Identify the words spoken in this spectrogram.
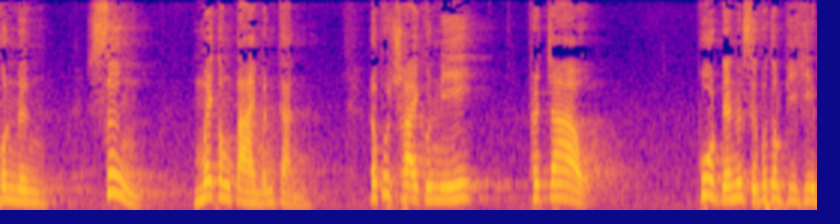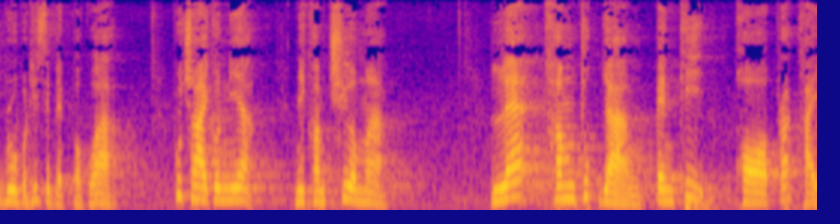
คนหนึ่งซึ่งไม่ต้องตายเหมือนกัน แล้วผู้ชายคนนี้พระเจ้าพูดในหนังสือพระคัมภีร์ฮีบรูบทที่ 11 บอกว่า ผู้ชายคนนี้มีความเชื่อมาก และทำทุกอย่างเป็นที่พอพระทัย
